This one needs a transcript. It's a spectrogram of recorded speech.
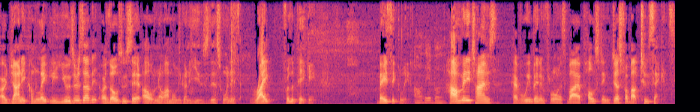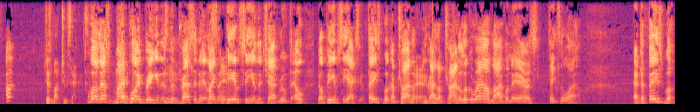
are Johnny come lately users of it, or those who said, oh, no, I'm only going to use this when it's ripe for the picking? Basically. All the above. How many times have we been influenced by a posting just for about two seconds? Oh. Just about two seconds. Well, that's my point. Bringing is the hmm. precedent, like saying. PMC in the chat room. Oh no, PMC actually Facebook. I'm trying to, you guys. I'm trying to look around live on the air. It takes a while. At the Facebook,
